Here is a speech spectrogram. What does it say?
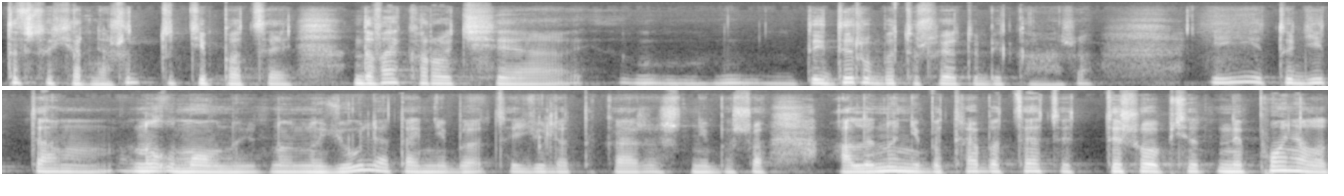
ти все херня, що тут, типу, це? Давай, коротше, йди робити, що я тобі кажу. І тоді там, ну, умовно, ну, ну Юля, так ніби це Юля, ти кажеш, ніби що, але ну ніби треба це, це ти що взагалі не поняла,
